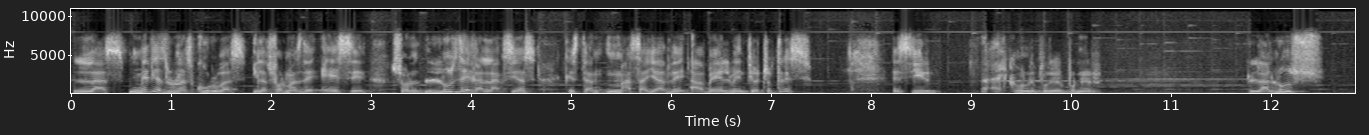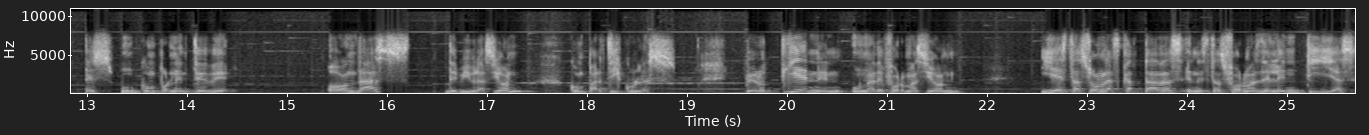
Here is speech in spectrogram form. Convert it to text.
Las medias lunas curvas y las formas de S son luz de galaxias que están más allá de Abel 2813. Es decir, ¿cómo le podría poner? La luz es un componente de ondas de vibración con partículas, pero tienen una deformación. Y estas son las captadas en estas formas de lentillas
